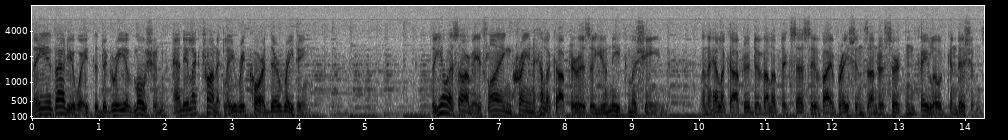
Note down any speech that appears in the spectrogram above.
they evaluate the degree of motion and electronically record their rating. The U.S. Army Flying Crane helicopter is a unique machine. When the helicopter developed excessive vibrations under certain payload conditions,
